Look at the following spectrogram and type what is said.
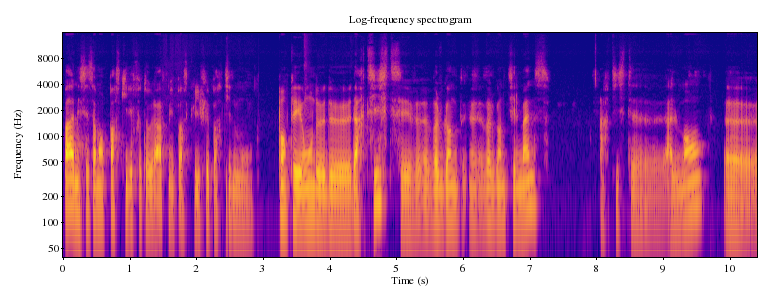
pas nécessairement parce qu'il est photographe, mais parce qu'il fait partie de mon panthéon d'artistes, de, c'est euh, Wolfgang, euh, Wolfgang Tillmans, artiste euh, allemand, euh,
